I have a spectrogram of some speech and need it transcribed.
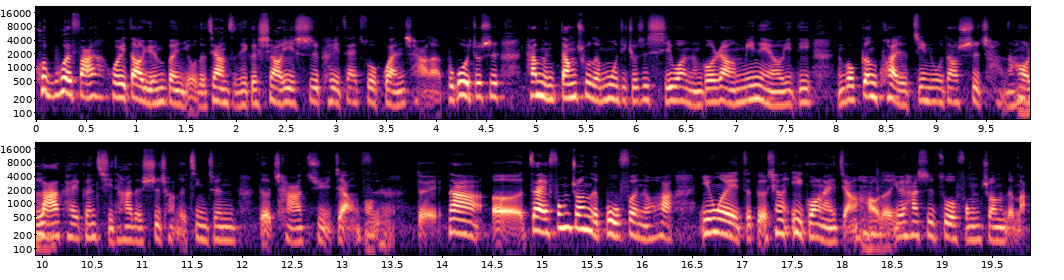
会不会发挥到原本有的这样子的一个效益，是可以再做观察了。不过就是他们当初的目的就是希望能够让 Mini LED 能够更快的进入到市场，然后拉开跟其他的市场的竞争的差距，这样子。对，那呃，在封装的部分的话，因为这个像易光来讲好了，因为它是做封装的嘛，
